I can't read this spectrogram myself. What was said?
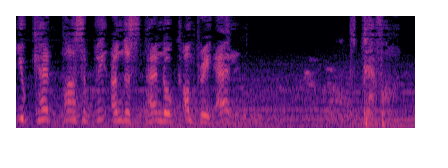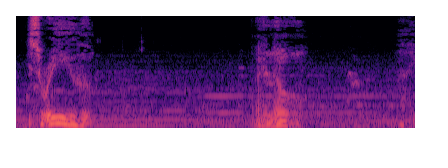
You can't possibly understand or comprehend. The devil is real. I know. I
